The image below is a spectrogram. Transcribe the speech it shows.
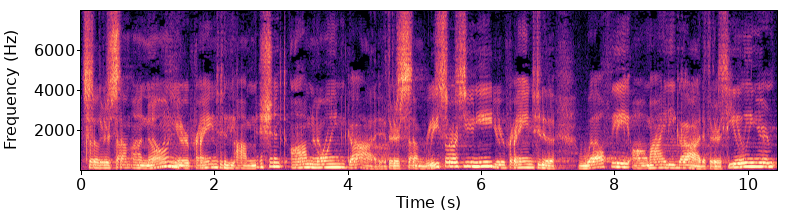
So there's some unknown, you're praying to the omniscient, all-knowing God. If there's some resource you need, you're praying to the wealthy, almighty God. If there's healing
